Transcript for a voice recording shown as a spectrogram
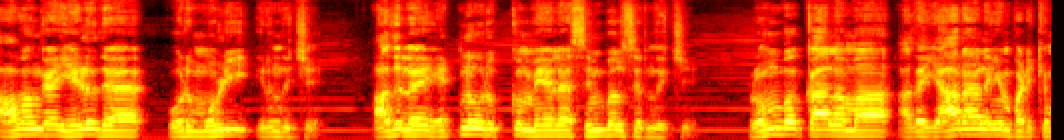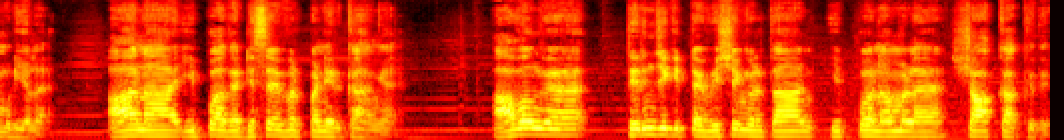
அவங்க எழுத ஒரு மொழி இருந்துச்சு. அதில் எட்நூறுக்கும் மேலே சிம்பிள்ஸ் இருந்துச்சு. ரொம்ப காலமாக அதை யாராலையும் படிக்க முடியலை. ஆனால் இப்போ அதை டிசைவர் பண்ணியிருக்காங்க அவங்க தெரிஞ்சுக்கிட்ட விஷயங்கள் தான் இப்போ நம்மளை ஷாக் ஆக்குது.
